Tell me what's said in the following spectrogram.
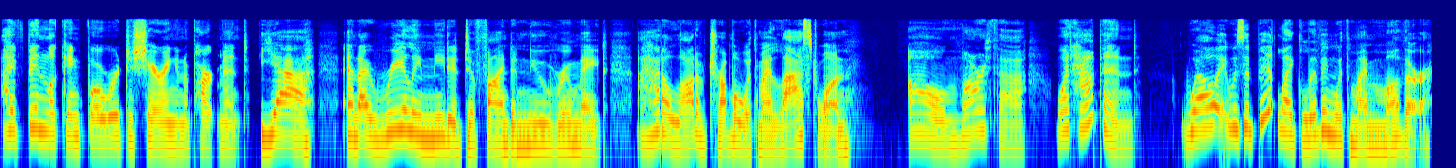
I've been looking forward to sharing an apartment. Yeah, and I really needed to find a new roommate. I had a lot of trouble with my last one. Oh, Martha, what happened? Well, it was a bit like living with my mother.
